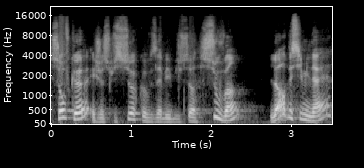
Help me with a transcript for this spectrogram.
Sauf que, et je suis sûr que vous avez vu ça souvent, lors des séminaires,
